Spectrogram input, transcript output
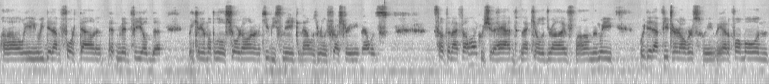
Uh, we we did have a fourth down at, at, midfield that we came up a little short on on a QB sneak, and that was really frustrating. That was something I felt like we should have had. That killed the drive. Um, and we we did have a few turnovers. We we had a fumble and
